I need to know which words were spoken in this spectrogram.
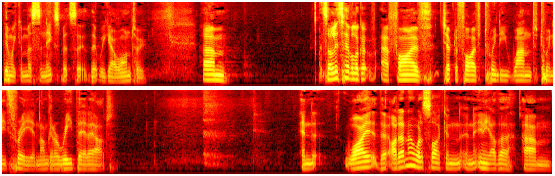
then we can miss the next bits that, that we go on to. Um, so let's have a look at uh, five, chapter 5, 21 to 23, and I'm going to read that out. And why, the, I don't know what it's like in, in any other um,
